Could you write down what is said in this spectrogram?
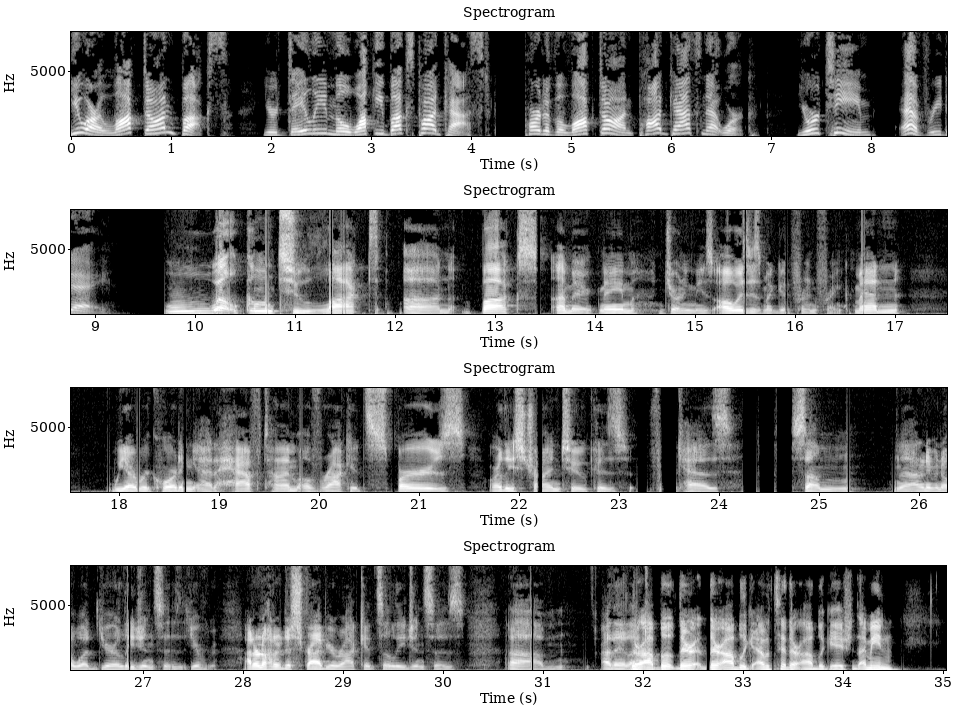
You are Locked On Bucks, your daily Milwaukee Bucks podcast, part of the Locked On Podcast Network. Your team every day. Welcome to Locked on Bucks. I'm Eric Nehm. Joining me as always is my good friend Frank Madden. We are recording at halftime of Rockets Spurs, or at least trying to, because Frank has some. I don't even know what your allegiance is. Your I don't know how to describe your Rockets allegiances. Um, are they like they're obli- they're they're oblig- I would say they're obligations. I mean,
